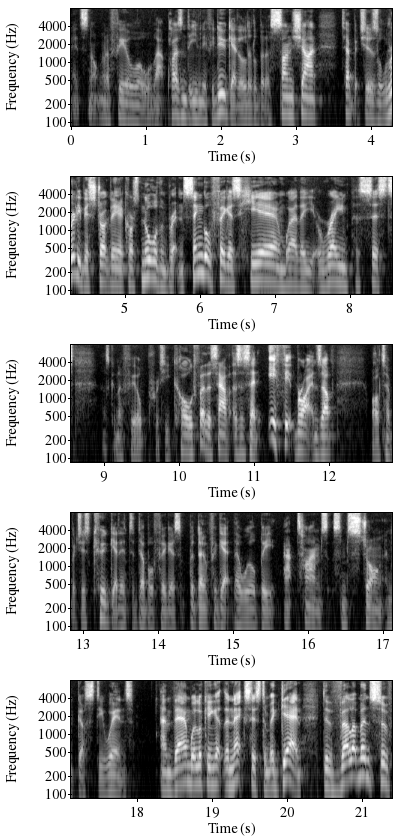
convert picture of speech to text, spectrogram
it's not going to feel all that pleasant, even if you do get a little bit of sunshine. Temperatures will really be struggling across northern Britain. Single figures here and where the rain persists, that's going to feel pretty cold. Further south, as I said, if it brightens up, while temperatures could get into double figures, but don't forget there will be at times some strong and gusty winds. And then we're looking at the next system. Again, developments of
